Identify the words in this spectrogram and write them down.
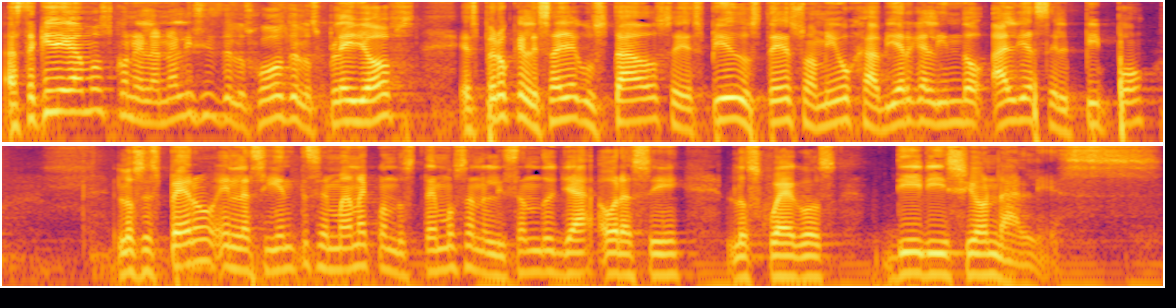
Hasta aquí llegamos con el análisis de los juegos de los playoffs. Espero que les haya gustado. Se despide de ustedes su amigo Javier Galindo, alias El Pipo. Los espero en la siguiente semana cuando estemos analizando ya, ahora sí, los juegos divisionales.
